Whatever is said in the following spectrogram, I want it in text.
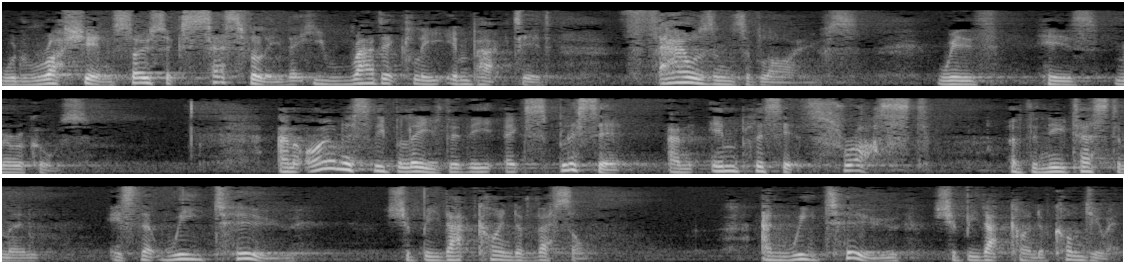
would rush in so successfully that he radically impacted thousands of lives with his miracles. And I honestly believe that the explicit and implicit thrust of the New Testament is that we too should be that kind of vessel. And we too should be that kind of conduit.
